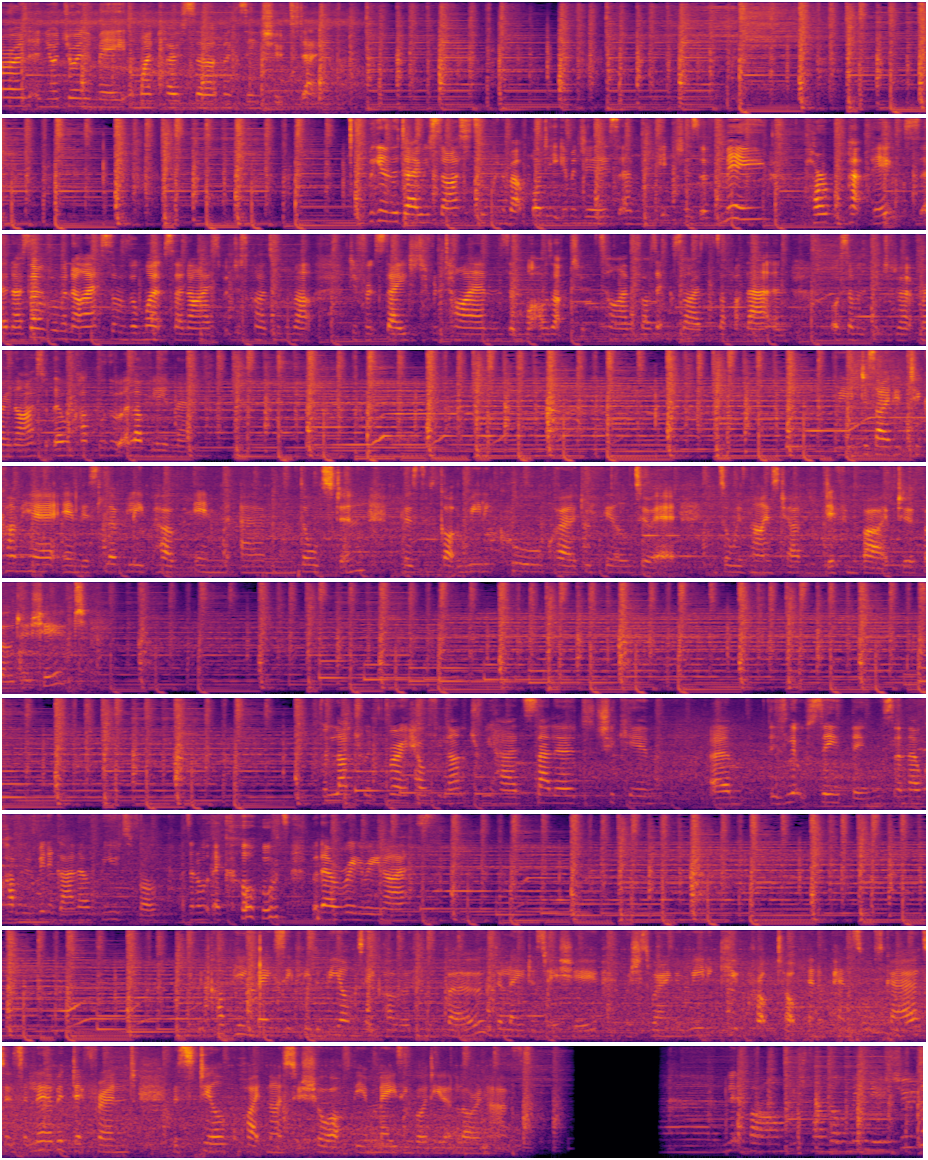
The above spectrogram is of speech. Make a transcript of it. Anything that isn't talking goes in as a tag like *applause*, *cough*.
Lauren and you're joining me on my Closer magazine shoot today. At the beginning of the day we started talking about body images and pictures of me horrible pap pics and uh, some of them were nice, some of them weren't so nice but just kind of talking about different stages, different times and what I was up to at the time, if I was exercising and stuff like that and or some of the pictures weren't very nice but there were a couple that were lovely in there. Decided to come here in this lovely pub in um, Dalston because it's got a really cool quirky feel to it. It's always nice to have a different vibe to a photo shoot. For lunch we had a very healthy lunch. We had salad, chicken, um, these little seed things and they were covered in vinegar and they were beautiful. I don't know what they're *laughs* called but they were really really nice. We're copying basically the Beyonce cover from Vogue, the latest issue, where she's wearing a really cute crop top and a pencil skirt. So it's a little bit different, but still quite nice to show off the amazing body that Lauren has. Um, lip balm, which my dog Minnie has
